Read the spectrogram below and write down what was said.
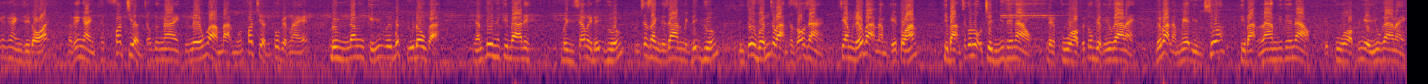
những ngành gì đó ấy, là cái ngành phát triển trong tương lai. Thì nếu mà bạn muốn phát triển công việc này ấy, đừng đăng ký với bất cứ đâu cả. Nhắn tin cho kim ba đi. Mình sẽ phải định hướng mình sẽ dành thời gian mình định hướng mình tư vấn cho bạn thật rõ ràng. Xem nếu bạn làm kế toán thì bạn sẽ có lộ trình như thế nào để phù hợp với công việc yoga này? Nếu bạn là mẹ bỉm sữa thì bạn làm như thế nào để phù hợp với nghề yoga này?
